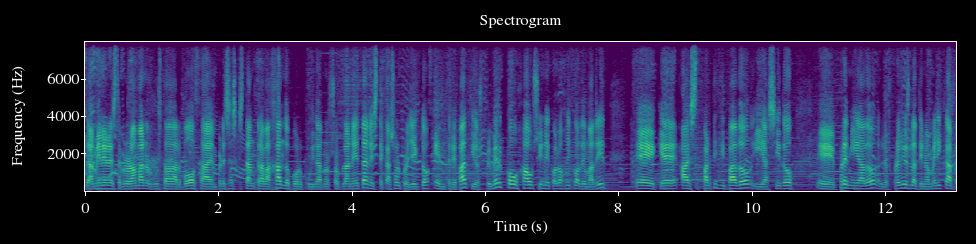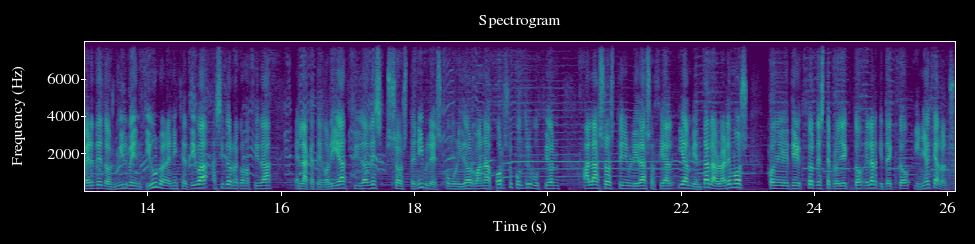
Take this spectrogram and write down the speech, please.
También en este programa nos gusta dar voz a empresas que están trabajando por cuidar nuestro planeta, en este caso el proyecto Entre Patios, primer co-housing ecológico de Madrid eh, que ha participado y ha sido eh, premiado en los premios Latinoamérica Verde 2021. La iniciativa ha sido reconocida en la categoría Ciudades Sostenibles, Comunidad Urbana, por su contribución a la sostenibilidad social y ambiental. Hablaremos con el director de este proyecto, el arquitecto Iñaki Alonso.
